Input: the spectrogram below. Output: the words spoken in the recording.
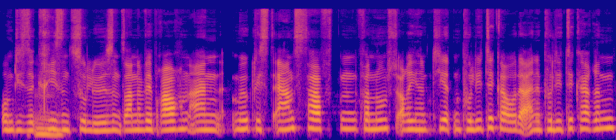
um diese mhm. Krisen mhm. zu lösen, sondern wir brauchen einen möglichst ernsthaften, vernunftorientierten Politiker oder eine Politikerin,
